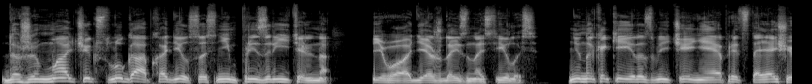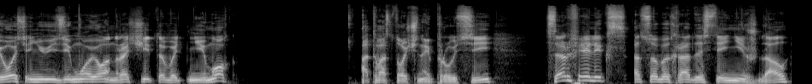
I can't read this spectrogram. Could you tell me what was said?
Даже мальчик-слуга обходился с ним презрительно. Его одежда износилась. Ни на какие развлечения предстоящей осенью и зимой он рассчитывать не мог. От Восточной Пруссии сэр Феликс особых радостей не ждал,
